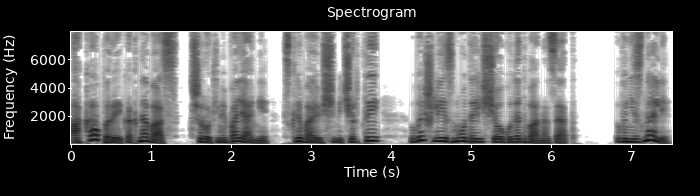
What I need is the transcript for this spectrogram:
а капоры, как на вас, с широкими полями, скрывающими черты, вышли из моды еще года два назад. Вы не знали?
